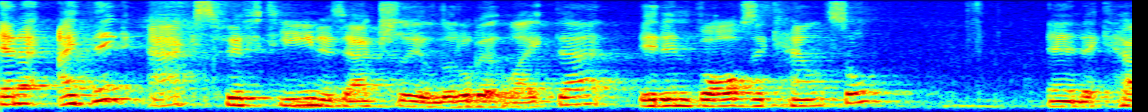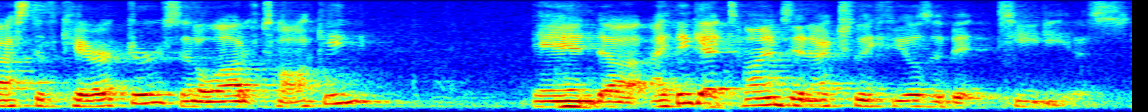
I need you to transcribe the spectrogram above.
And I, I think Acts 15 is actually a little bit like that. It involves a council and a cast of characters and a lot of talking. And uh, I think at times it actually feels a bit tedious.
